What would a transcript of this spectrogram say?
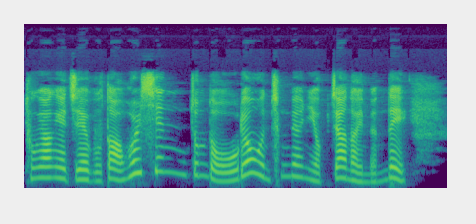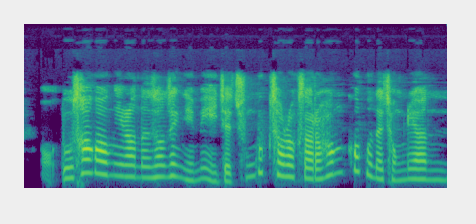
동양의 지혜보다 훨씬 좀 더 어려운 측면이 없지 않아 있는데 어, 노사광이라는 선생님이 이제 중국 철학사를 한꺼번에 정리한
